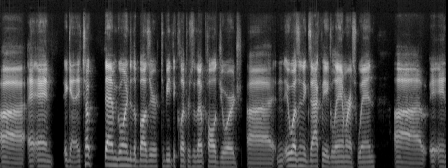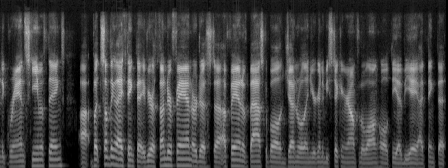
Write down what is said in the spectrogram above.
Uh, and, again, it took them going to the buzzer to beat the Clippers without Paul George. Uh, it wasn't exactly a glamorous win uh, in the grand scheme of things. Uh, but something that I think that if you're a Thunder fan or just uh, a fan of basketball in general, and you're going to be sticking around for the long haul at the NBA, I think that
